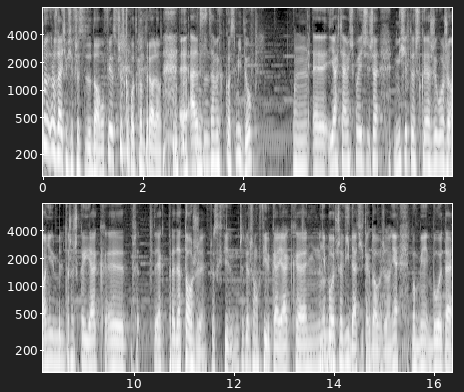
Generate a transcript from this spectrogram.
Rozdaliśmy się wszyscy do domów, jest wszystko pod kontrolą. ale co do samych kosmitów, e, ja chciałem jeszcze powiedzieć, że mi się też skojarzyło, że oni byli troszeczkę jak, e, jak predatorzy przez, chwil, przez pierwszą chwilkę, jak e, no nie było mhm. jeszcze widać ich tak dobrze, no nie? Bo były te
